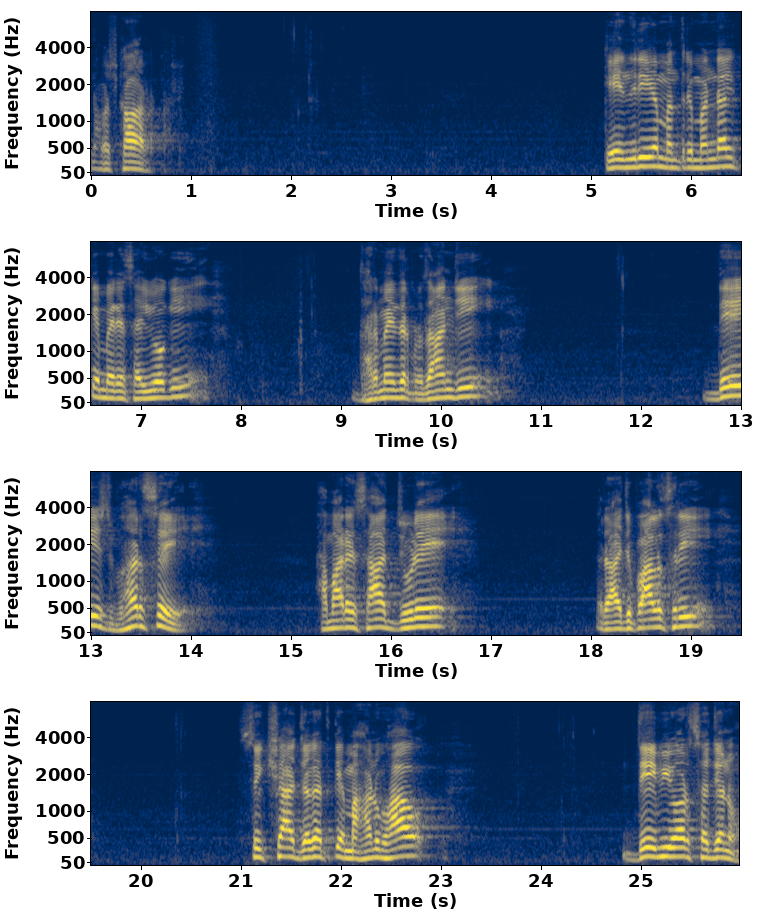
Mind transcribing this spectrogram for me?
नमस्कार। केंद्रीय मंत्रिमंडल के मेरे सहयोगी धर्मेंद्र प्रधान जी देश भर से हमारे साथ जुड़े राज्यपाल श्री, शिक्षा जगत के महानुभाव, देवी और सज्जनों,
